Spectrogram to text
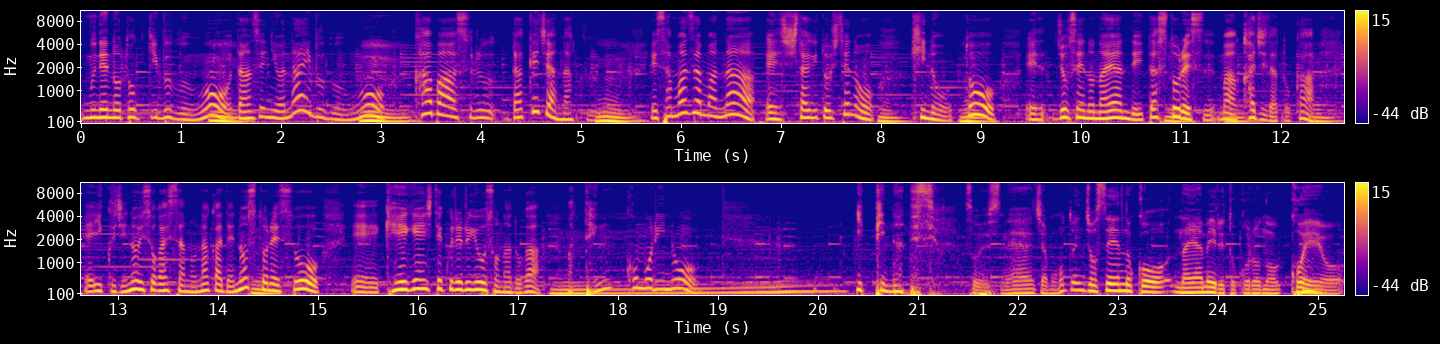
ー、胸の突起部分を、うん、男性にはない部分をカバーするだけじゃなくさまざまな、えー、下着としての機能と、うん、えー、女性の悩んでいたストレス、まあ、家事だとか、え育児の忙しさの中でのストレスを、え軽減してくれる要素などが、まあ、てんこ盛りの一品なんですよ。そうですね。じゃあもう本当に女性のこう悩めるところの声を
